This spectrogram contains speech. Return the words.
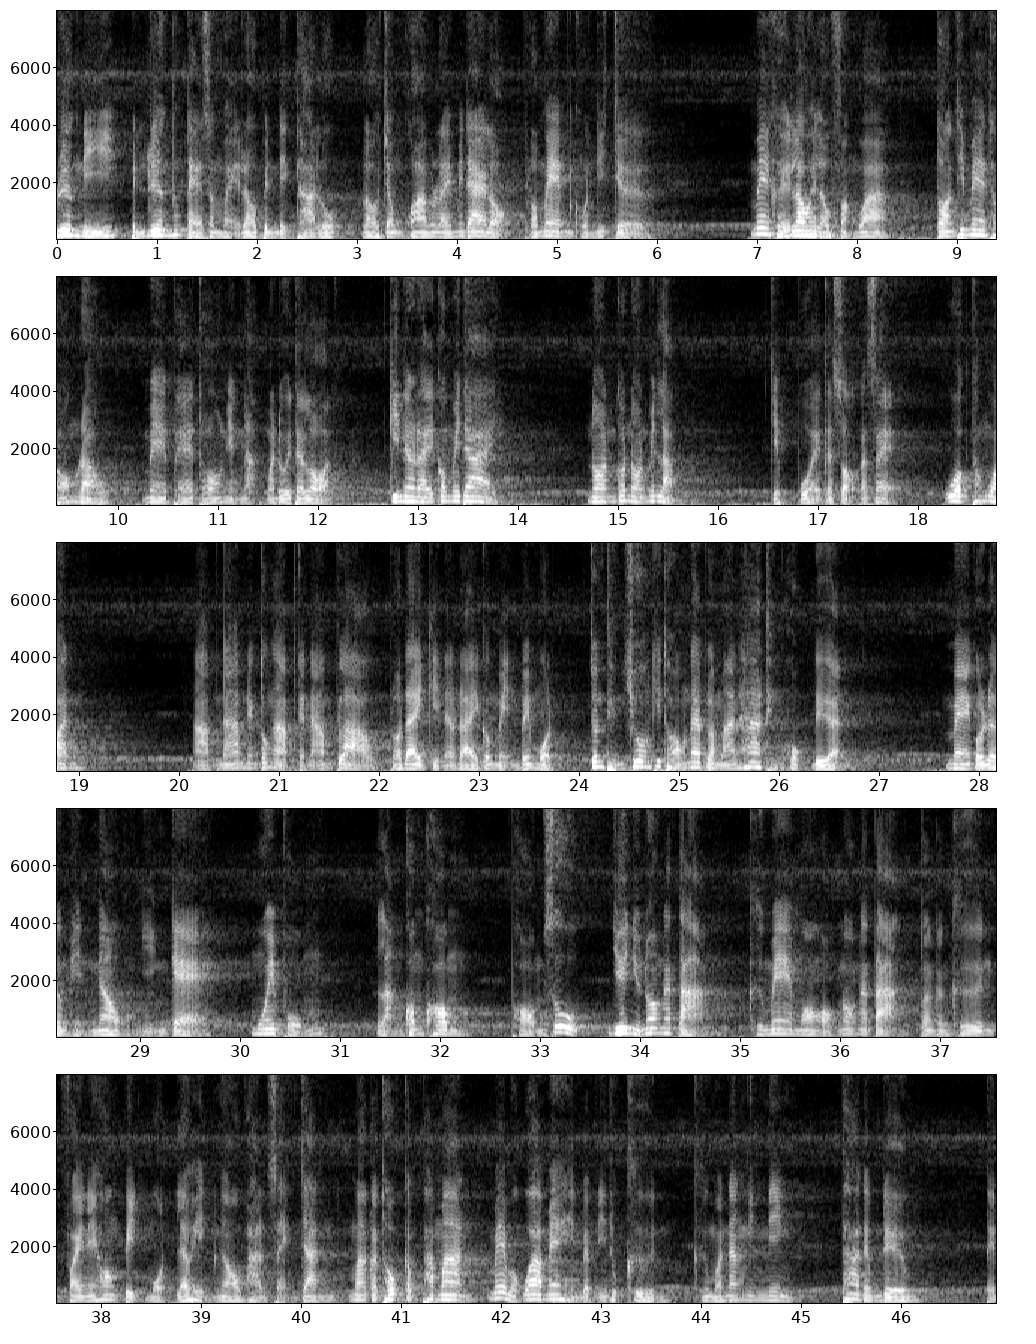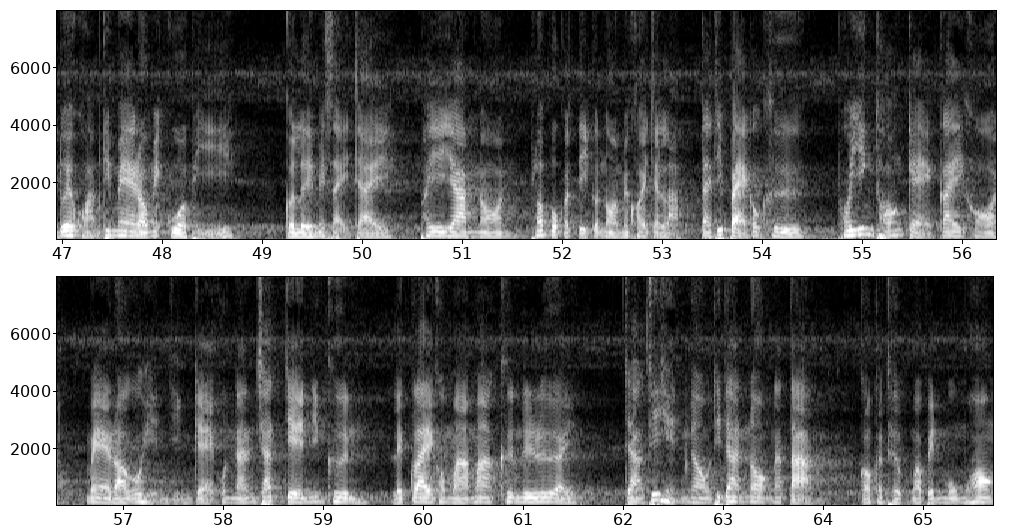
เรื่องนี้เป็นเรื่องตั้งแต่สมัยเราเป็นเด็กทารก เราจำความอะไรไม่ได้หรอก เพราะแม่เป็นคนที่เจอ แม่เคยเล่าให้เราฟังว่า ตอนที่แม่ท้องเรา แม่แพ้ท้องอย่างหนักมาโดยตลอด กินอะไรก็ไม่ได้ นอนก็นอนไม่หลับ เจ็บป่วยกระสอบกระแสะอ้วกทั้งวัน อาบน้ำยังต้องอาบแต่น้ำเปล่า เพราะได้กลินอะไรก็เหม็นไปหมด จนถึงช่วงที่ท้องได้ประมาณ 5-6 เดือน แม่ก็เริ่มเห็นเงาของหญิงแก่ มวยผม หลังค่อมผอมสู้ยืนอยู่นอกหน้าต่าง คือแม่มองออกนอกหน้าต่าง ตอนกลางคืน ไฟในห้องปิดหมด แล้วเห็นเงาผ่านแสงจันทร์ มากระทบกับผ้าม่าน แม่บอกว่าแม่เห็นแบบนี้ทุกคืน คือมานั่งนิ่งๆท่าเดิมๆแต่ด้วยความที่แม่เราไม่กลัวผี ก็เลยไม่ใส่ใจ พยายามนอน เพราะปกติก็นอนไม่ค่อยจะหลับ แต่ที่แปลกก็คือ พอยิ่งท้องแก่ใกล้คลอด แม่เราก็เห็นหญิงแก่คนนั้นชัดเจนยิ่งขึ้น และใกล้เข้ามามากขึ้นเรื่อยๆ จากที่เห็นเงาที่ด้านนอกหน้าต่าง ก็กระเถิบมาเป็นมุมห้อง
